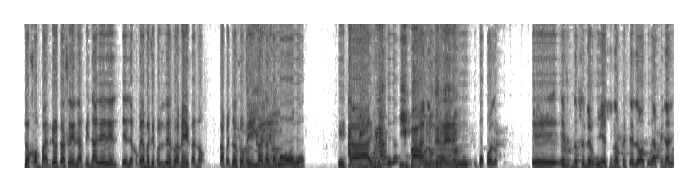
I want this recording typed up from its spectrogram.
dos compatriotas en las finales de, la comedia más importante de Sudamérica, ¿no? Campeón sudamericana, está Paolo, está y Paolo Guerrero. y. Eh, es, nos enorgullece, ¿no? Que estén los dos en las finales.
